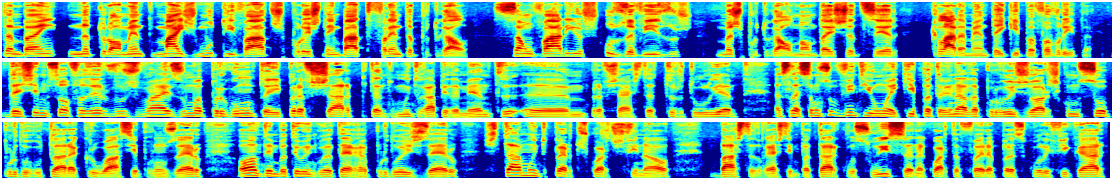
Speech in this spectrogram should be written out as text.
também naturalmente mais motivados por este embate frente a Portugal. São vários os avisos, mas Portugal não deixa de ser claramente a equipa favorita. Deixem-me só fazer-vos mais uma pergunta e para fechar, portanto, muito rapidamente, um, para fechar esta tertúlia, a seleção sub-21, a equipa treinada por Rui Jorge, começou por derrotar a Croácia por 1-0, ontem bateu a Inglaterra por 2-0, está muito perto dos quartos de final, basta de resto empatar com a Suíça na quarta-feira para se qualificar,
